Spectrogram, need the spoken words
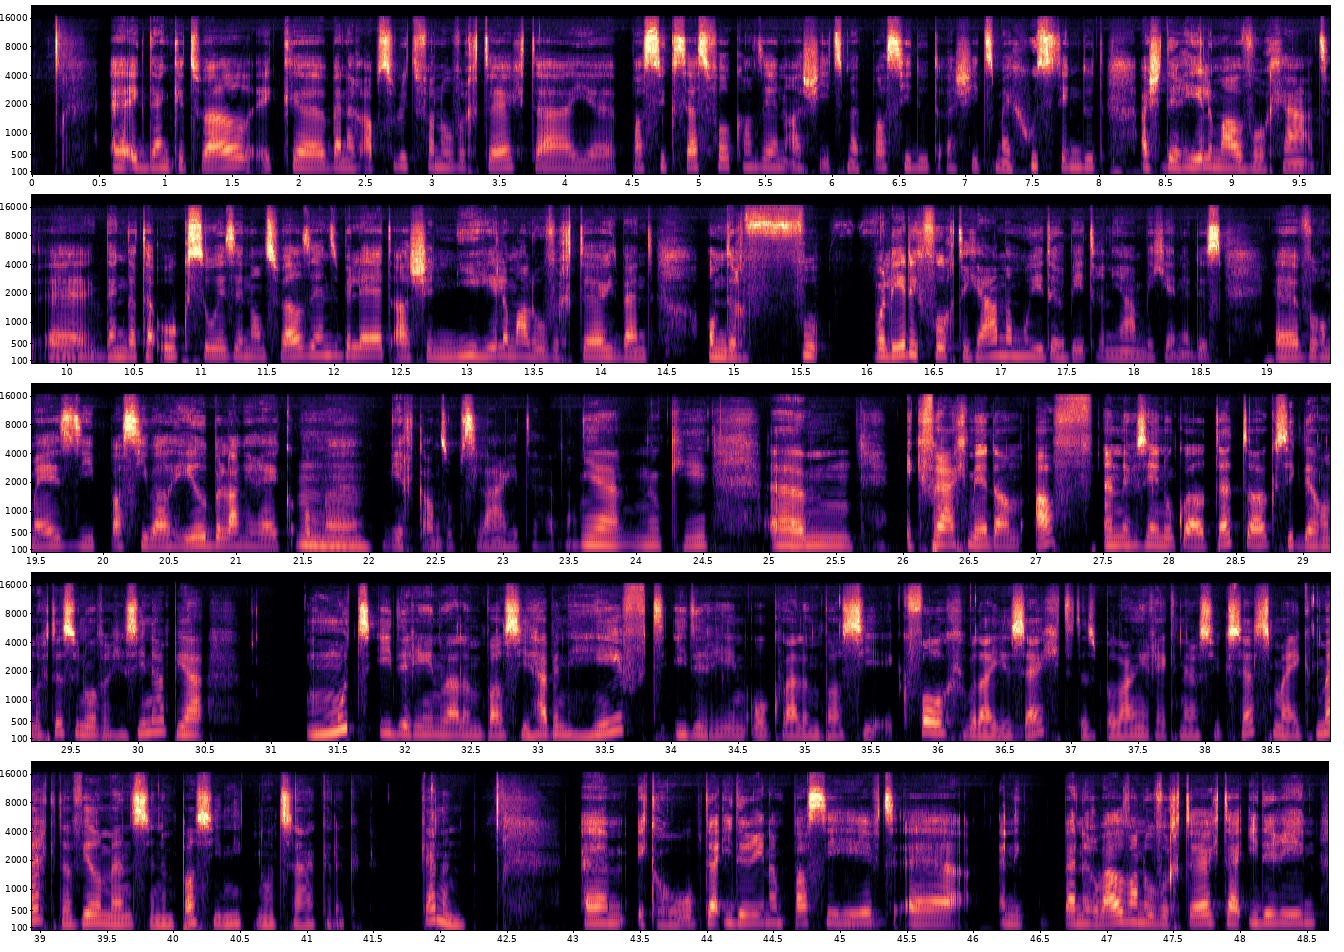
Uh, ik denk het wel. Ik uh, ben er absoluut van overtuigd dat je pas succesvol kan zijn als je iets met passie doet, als je iets met goesting doet, als je er helemaal voor gaat. Uh, mm. Ik denk dat dat ook zo is in ons welzijnsbeleid. Als je niet helemaal overtuigd bent om er volledig voor te gaan, dan moet je er beter niet aan beginnen. Dus uh, voor mij is die passie wel heel belangrijk om uh, meer kans op slagen te hebben. Ja, oké. Okay. Um, ehm, ik vraag mij dan af, en er zijn ook wel TED-talks die ik daar ondertussen over gezien heb, ja, moet iedereen wel een passie hebben? Heeft iedereen ook wel een passie? Ik volg wat je zegt, het is belangrijk naar succes, maar ik merk dat veel mensen een passie niet noodzakelijk kennen. Um, ik hoop dat iedereen een passie heeft. Uh, en ik ben er wel van overtuigd dat iedereen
